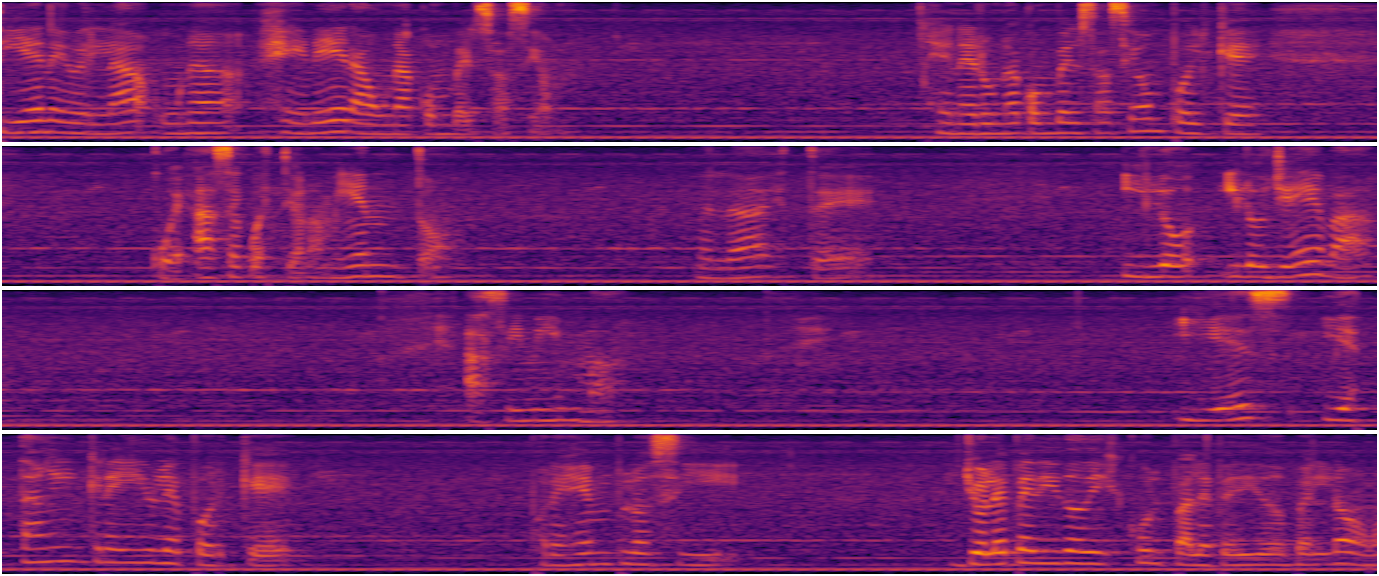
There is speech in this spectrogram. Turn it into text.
tiene, ¿verdad? Una, genera una conversación. Genera una conversación porque hace cuestionamiento, ¿verdad? Este, y, lo, y lo lleva a sí misma. Y es, y es tan increíble porque por ejemplo, si yo le he pedido disculpa, le he pedido perdón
